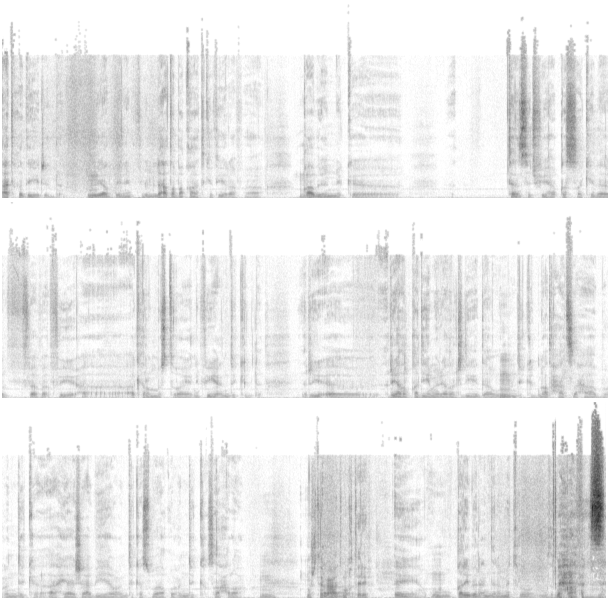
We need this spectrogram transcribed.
أعتقد اي جدا الرياض يعني لها طبقات كثيرة فقابل إنك تنسج فيها قصة كذا في آه، أكثر من مستوى يعني في عندك ال- الري- آه، الرياضة القديمة الرياضة الجديدة مم. وعندك ناطحات سحاب وعندك أحياء شعبية وعندك أسواق وعندك صحراء. مجتمعات آه، مختلفة إيه مم. وقريبا عندنا مترو مترو قافز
